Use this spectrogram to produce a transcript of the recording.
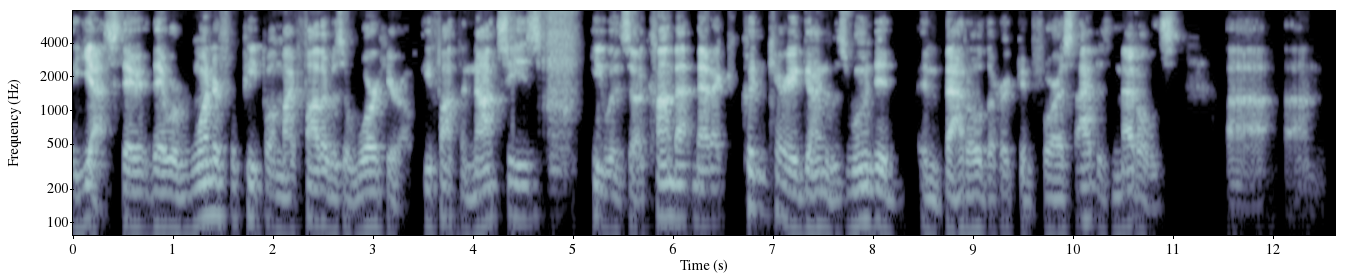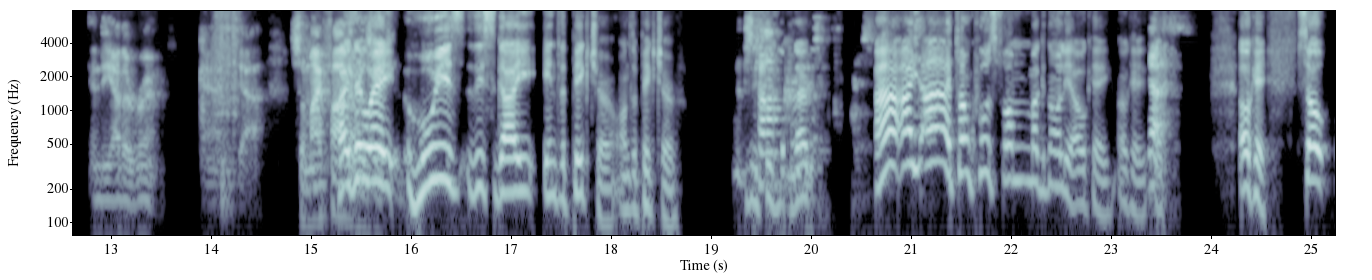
Yes, they, they were wonderful people. My father was a war hero. He fought the Nazis. He was a combat medic, couldn't carry a gun, was wounded in battle the Hurtgen Forest. I have his medals uh, um, in the other room. And uh, so my father. By the way, a, who is this guy in the picture? On the picture, it's Tom Cruise. Ah, I, ah, Tom Cruise from Magnolia. Okay, okay. Yes. Okay, so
